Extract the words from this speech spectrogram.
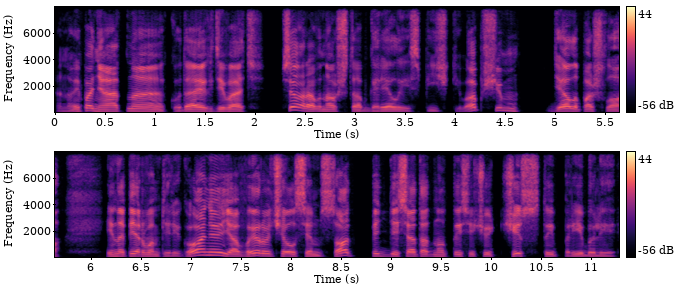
Ну и понятно, куда их девать. Все равно, что обгорелые спички. В общем, дело пошло. И на первом перегоне я выручил 751 тысячу чистой прибыли.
